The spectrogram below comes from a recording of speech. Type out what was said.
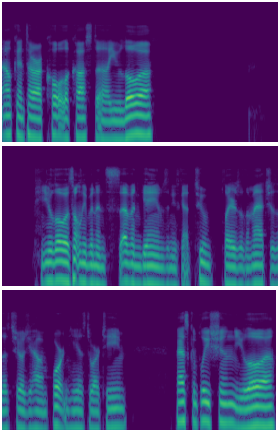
Alcantara, Cole, Acosta, Ulloa. Ulloa's only been in seven games and he's got two players of the matches. That shows you how important he is to our team. Pass completion, Ulloa,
